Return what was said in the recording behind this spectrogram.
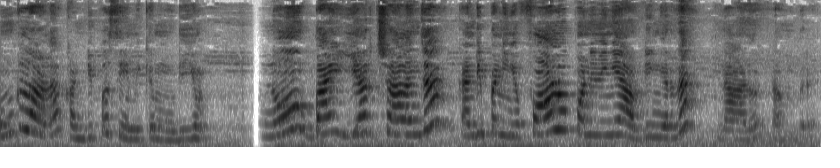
உங்களால கண்டிப்பா சேமிக்க முடியும். நோ பை இயர் சேலஞ்சை கண்டிப்பா நீங்க ஃபாலோ பண்ணுவீங்க அப்படிங்கறத நானும் நம்புறேன்.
